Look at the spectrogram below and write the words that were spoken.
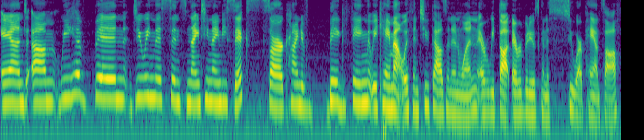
And um, we have been doing this since 1996. It's our kind of big thing that we came out with in 2001. We thought everybody was going to sue our pants off.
